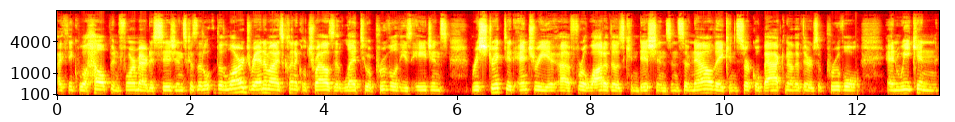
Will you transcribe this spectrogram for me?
I think will help inform our decisions because the, the large randomized clinical trials that led to approval of these agents restricted entry uh, for a lot of those conditions. And so now they can circle back now that there's approval and we can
